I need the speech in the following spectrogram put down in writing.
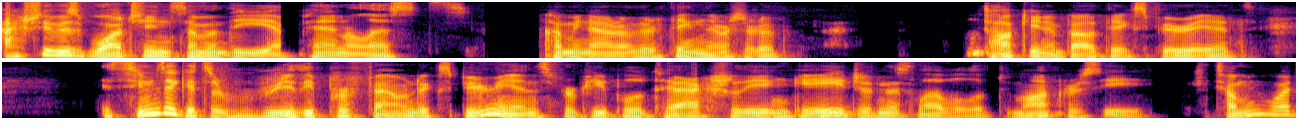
I actually was watching some of the uh, panelists coming out of their thing. They were sort of talking about the experience it seems like it's a really profound experience for people to actually engage in this level of democracy. Tell me what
